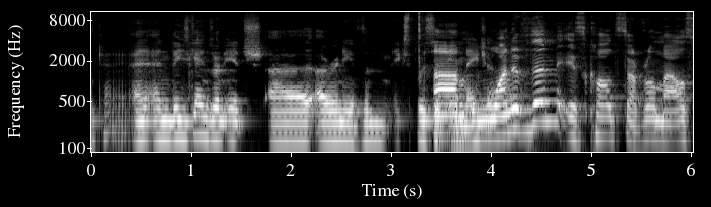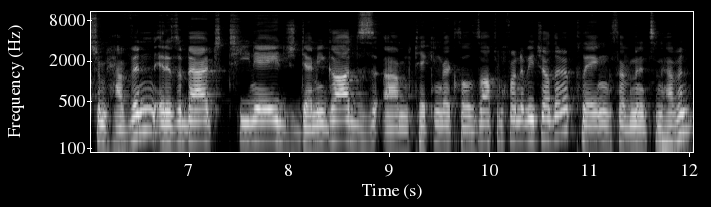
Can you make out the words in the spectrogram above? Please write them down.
Okay, and, and these games on itch uh, are any of them explicit um, in nature? One of them is called Several Miles from Heaven. It is about teenage demigods um, taking their clothes off in front of each other, playing Seven Minutes in Heaven.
